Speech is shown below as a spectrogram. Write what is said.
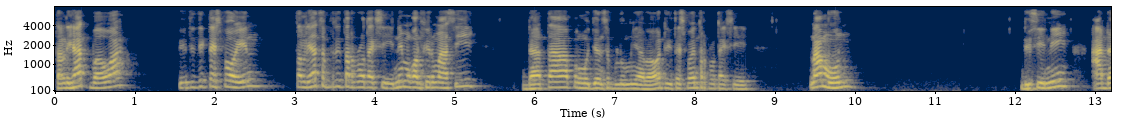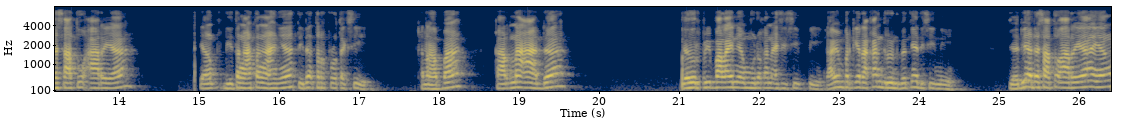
Terlihat bahwa di titik test point terlihat seperti terproteksi. Ini mengkonfirmasi data pengujian sebelumnya bahwa di test point terproteksi. Namun di sini ada satu area yang di tengah-tengahnya tidak terproteksi. Kenapa? Karena ada jalur pipa lain yang menggunakan ICCP. Kami memperkirakan ground bednya di sini. Jadi ada satu area yang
